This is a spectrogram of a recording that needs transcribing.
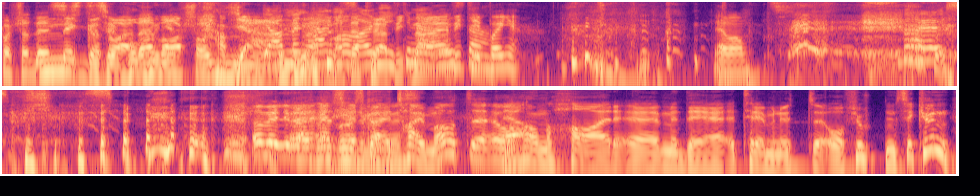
fortsatt det siste svaret der var så jævlig Ja, men jeg var jeg fikk Nei, jeg fikk ti poeng, jeg. Jeg vant. det var veldig bra. Edward skal i timeout, og Ja. han har eh, med det 3 minutter og 14 sekunder.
